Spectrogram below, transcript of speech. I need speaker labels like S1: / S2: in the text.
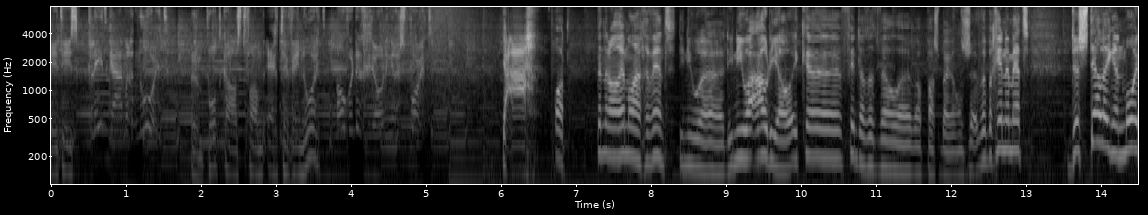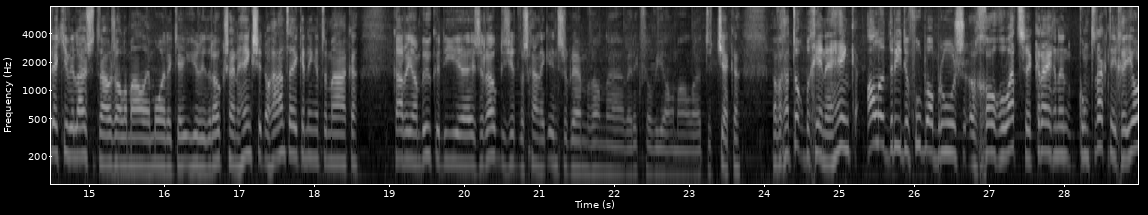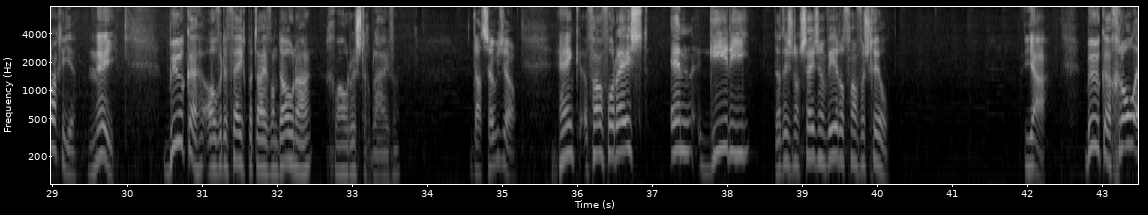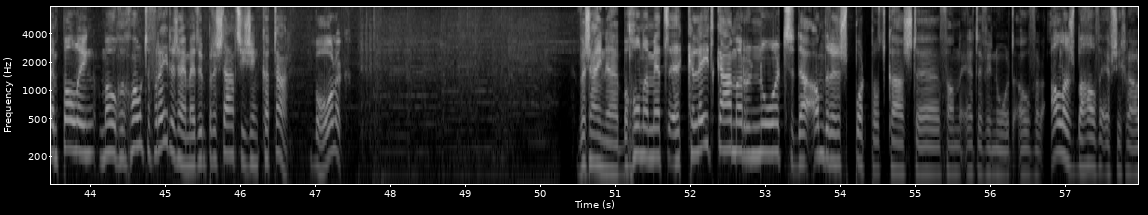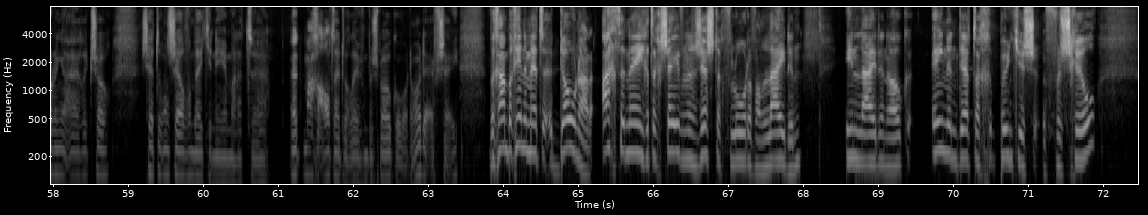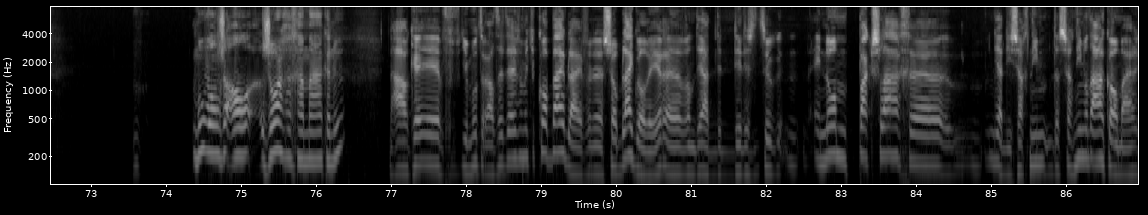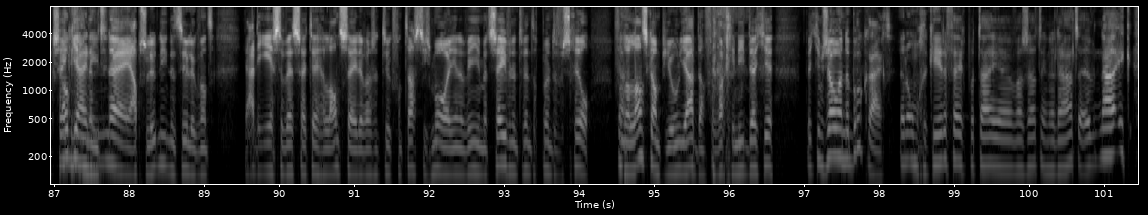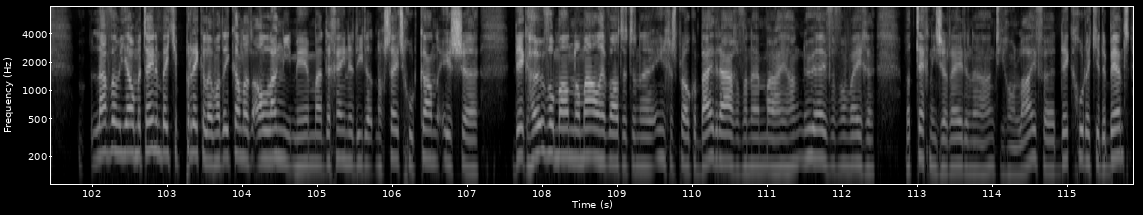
S1: Dit is Kleedkamer Noord, een podcast van RTV Noord over de Groninger sport.
S2: Ja, oh, ik ben er al helemaal aan gewend, die nieuwe, die nieuwe audio. Ik eh, vind dat het wel, eh, wel past bij ons. we beginnen met de stellingen. Mooi dat je weer luistert trouwens allemaal. En mooi dat jullie er ook zijn. Henk zit nog aantekeningen te maken. Karel-Jan Buke die, eh, is er ook. Die zit waarschijnlijk Instagram van weet ik veel wie allemaal te checken. Maar we gaan toch beginnen. Henk, alle drie de voetbalbroers Gogoatse krijgen een contract in Georgië.
S3: Nee.
S2: Buurke over de veegpartij van Donar. Gewoon rustig blijven.
S3: Dat sowieso.
S2: Henk van Forest en Giri, dat is nog steeds een wereld van verschil.
S3: Ja.
S2: Buurke, Grol en Polling mogen gewoon tevreden zijn met hun prestaties in Qatar.
S3: Behoorlijk.
S2: We zijn uh, begonnen met uh, Kleedkamer Noord, de andere sportpodcast uh, van RTV Noord over alles behalve FC Groningen eigenlijk. Zo zetten we onszelf een beetje neer, maar het, het mag altijd wel even besproken worden hoor, de FC. We gaan beginnen met Donar, 98-67 verloren van Leiden. In Leiden ook 31 puntjes verschil. Moeten we ons al zorgen gaan maken nu?
S3: Nou, oké, eh, je moet er altijd even met je kop bij blijven. Eh, zo blijkt wel weer. Eh, want ja, dit, dit, is natuurlijk een enorm pak slaag. ja, die zag nie, dat zag niemand aankomen eigenlijk.
S2: Zeker Ook jij niet?
S3: Nee, absoluut niet natuurlijk. Want ja, die eerste wedstrijd tegen Landsteden was natuurlijk fantastisch mooi. En dan win je met 27 punten verschil van de landskampioen. Ja, dan verwacht je niet dat je dat je hem zo aan de broek krijgt.
S2: Een omgekeerde veegpartij uh, was dat inderdaad. Uh, nou, ik, laten we jou meteen een beetje prikkelen, want ik kan dat al lang niet meer. Maar degene die dat nog steeds goed kan is uh, Dick Heuvelman. Normaal hebben we altijd een ingesproken bijdrage van hem. Maar hij hangt nu even vanwege wat technische redenen hangt hij gewoon live. Dick, goed dat je er bent.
